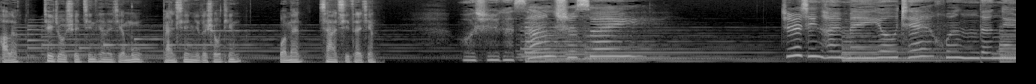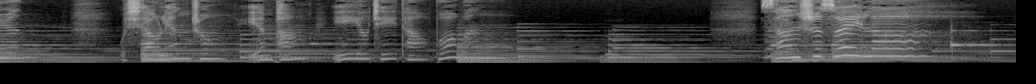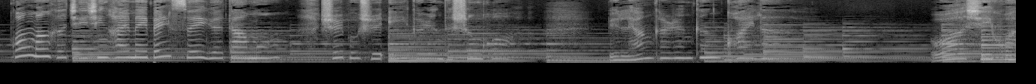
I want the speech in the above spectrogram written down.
好了，这就是今天的节目，感谢你的收听，我们下期再见。我是个三十岁，至今还没有结婚的女人，我笑脸中眼旁已有几道波纹。三十岁了。和激情还没被岁月打磨，是不是一个人的生活比两个人更快乐？我喜欢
